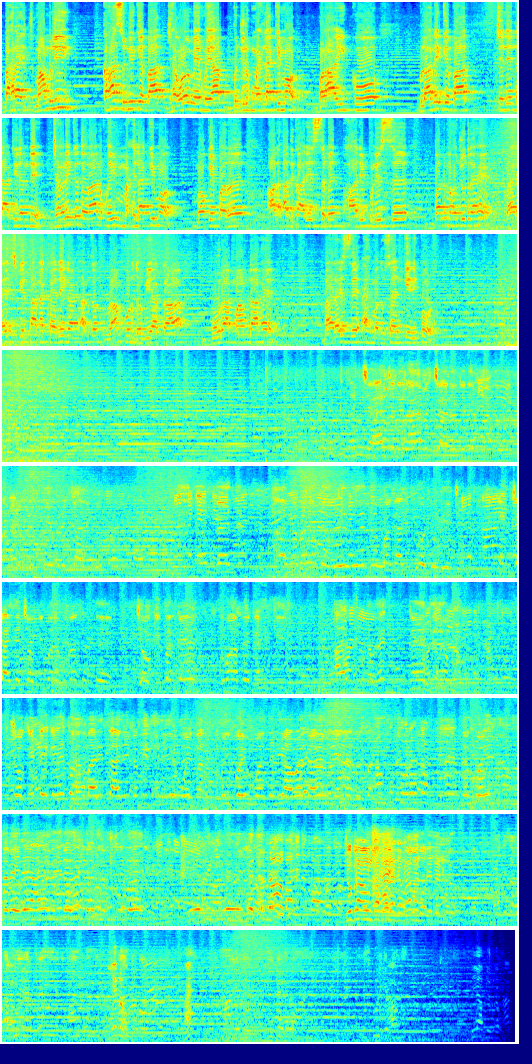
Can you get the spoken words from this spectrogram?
बहराइच मामूली कहा सुनी के बाद झगड़ों में हुआ बुज़ुर्ग महिला की मौत। बढ़ाई को बुलाने के बाद चले लाठी डंडे। झगड़े के दौरान हुई महिला की मौत। मौके पर आला अधिकारी समेत भारी पुलिस बल मौजूद रहे। बहराइच के थाना खैरीगंज अंतर्गत रामपुर धोबिया का पूरा मामला है। बहराइच से अहमद हुसैन की रिपोर्ट। चार जने रहा मैं चारों जने मेरे गाड़ी हम गए थाने में लिए तो मगाली फ़ोटो खींचे हम जाइए चौकी पर हम क्या करते हैं चौकी पर गए तो वहाँ पे कहीं की आए। गए थे हम चौकी पे गए तो हमारी तारीख अभी धरी हुए पर अभी कोई हुआ तो नहीं आवाज़ आए तो कोई सवेरे आए हम लोग उनका धमकी दे चुप रहा उनका बोले दो तुम बोलो। ये लोग हैं?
